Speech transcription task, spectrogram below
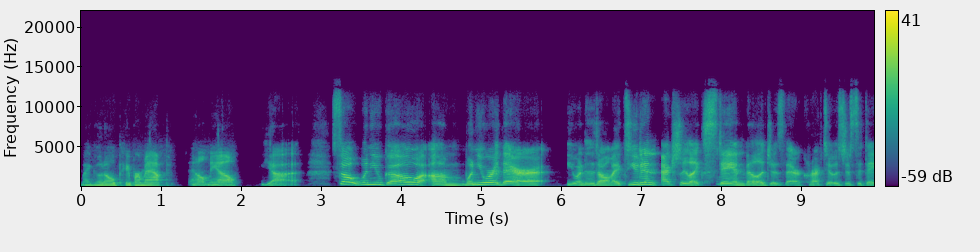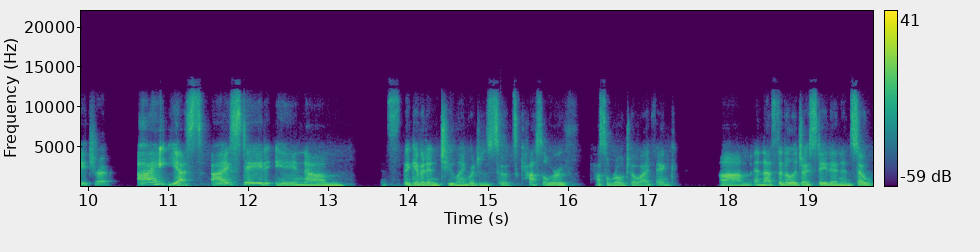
my good old paper map to help me out. Yeah. So when you go, um, when you were there, you went to the Dolomites. You didn't actually like stay in villages there, correct? It was just a day trip. I yes, I stayed in. Um, it's they give it in two languages, so it's Kastelruth, Castle Roto, I think, um, and that's the village I stayed in. And so,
